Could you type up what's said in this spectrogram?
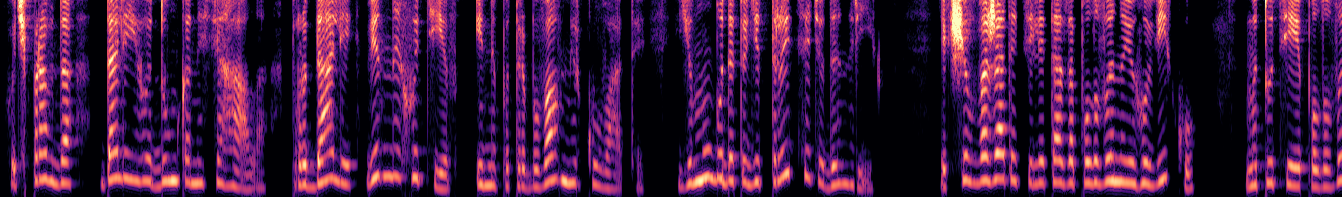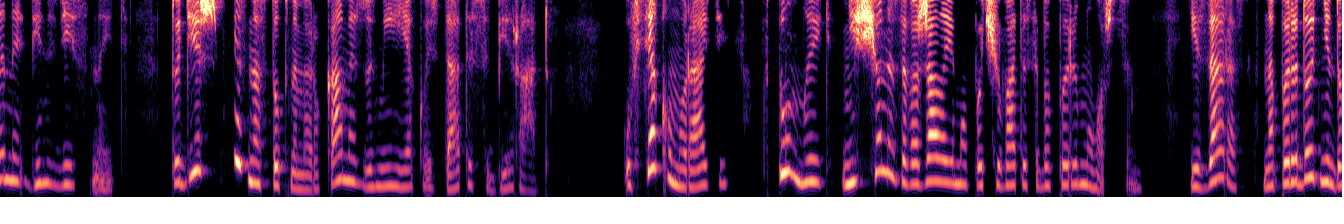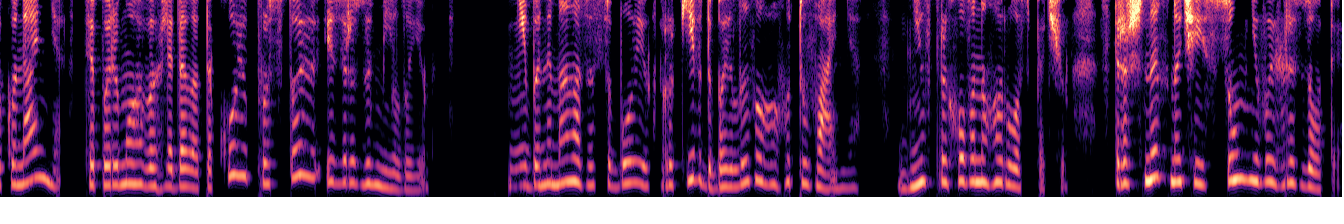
хоч правда, далі його думка не сягала, про далі він не хотів і не потребував міркувати. Йому буде тоді 31 рік. Якщо вважати ці літа за половину його віку, мету цієї половини він здійснить. Тоді ж і з наступними роками зуміє якось дати собі раду. У всякому разі, в ту мить ніщо не заважало йому почувати себе переможцем. І зараз, напередодні доконання, ця перемога виглядала такою простою і зрозумілою, ніби не мала за собою років дбайливого готування, днів прихованого розпачу, страшних ночей сумніву й гризоти.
